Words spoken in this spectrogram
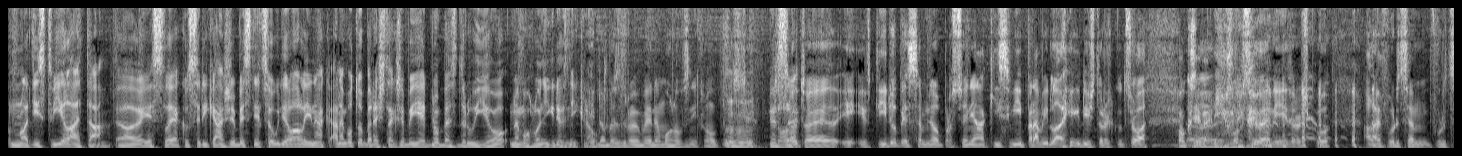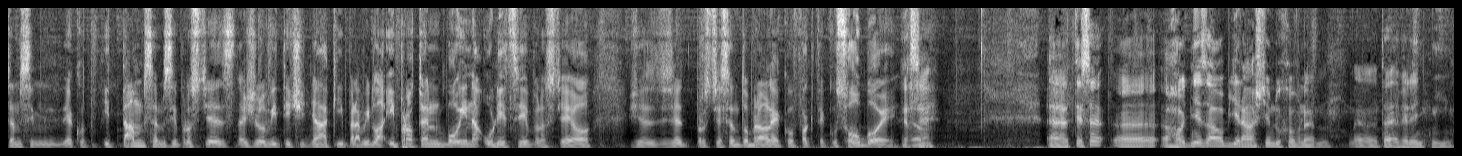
mladiství léta, uh, jestli jako si říkáš, že bys něco udělal jinak, anebo to bereš tak, že by jedno bez druhého nemohlo nikdy vzniknout. Jedno bez druhého by nemohlo vzniknout prostě. Mm-hmm. Tohle to je, i, i v té době jsem měl prostě nějaký svý pravidla, i když trošku třeba Pokřivený. eh, pokřivený trošku, ale furt jsem, furt jsem si, jako i tam jsem si prostě snažil vytyčit nějaký pravidla i pro ten boj na ulici prostě, jo, že, že prostě jsem to bral jako fakt jako souboj. Jasně. Jo? Eh, Ty se uh, hodně zaobíráš tím duchovnem, uh, to je evidentní.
